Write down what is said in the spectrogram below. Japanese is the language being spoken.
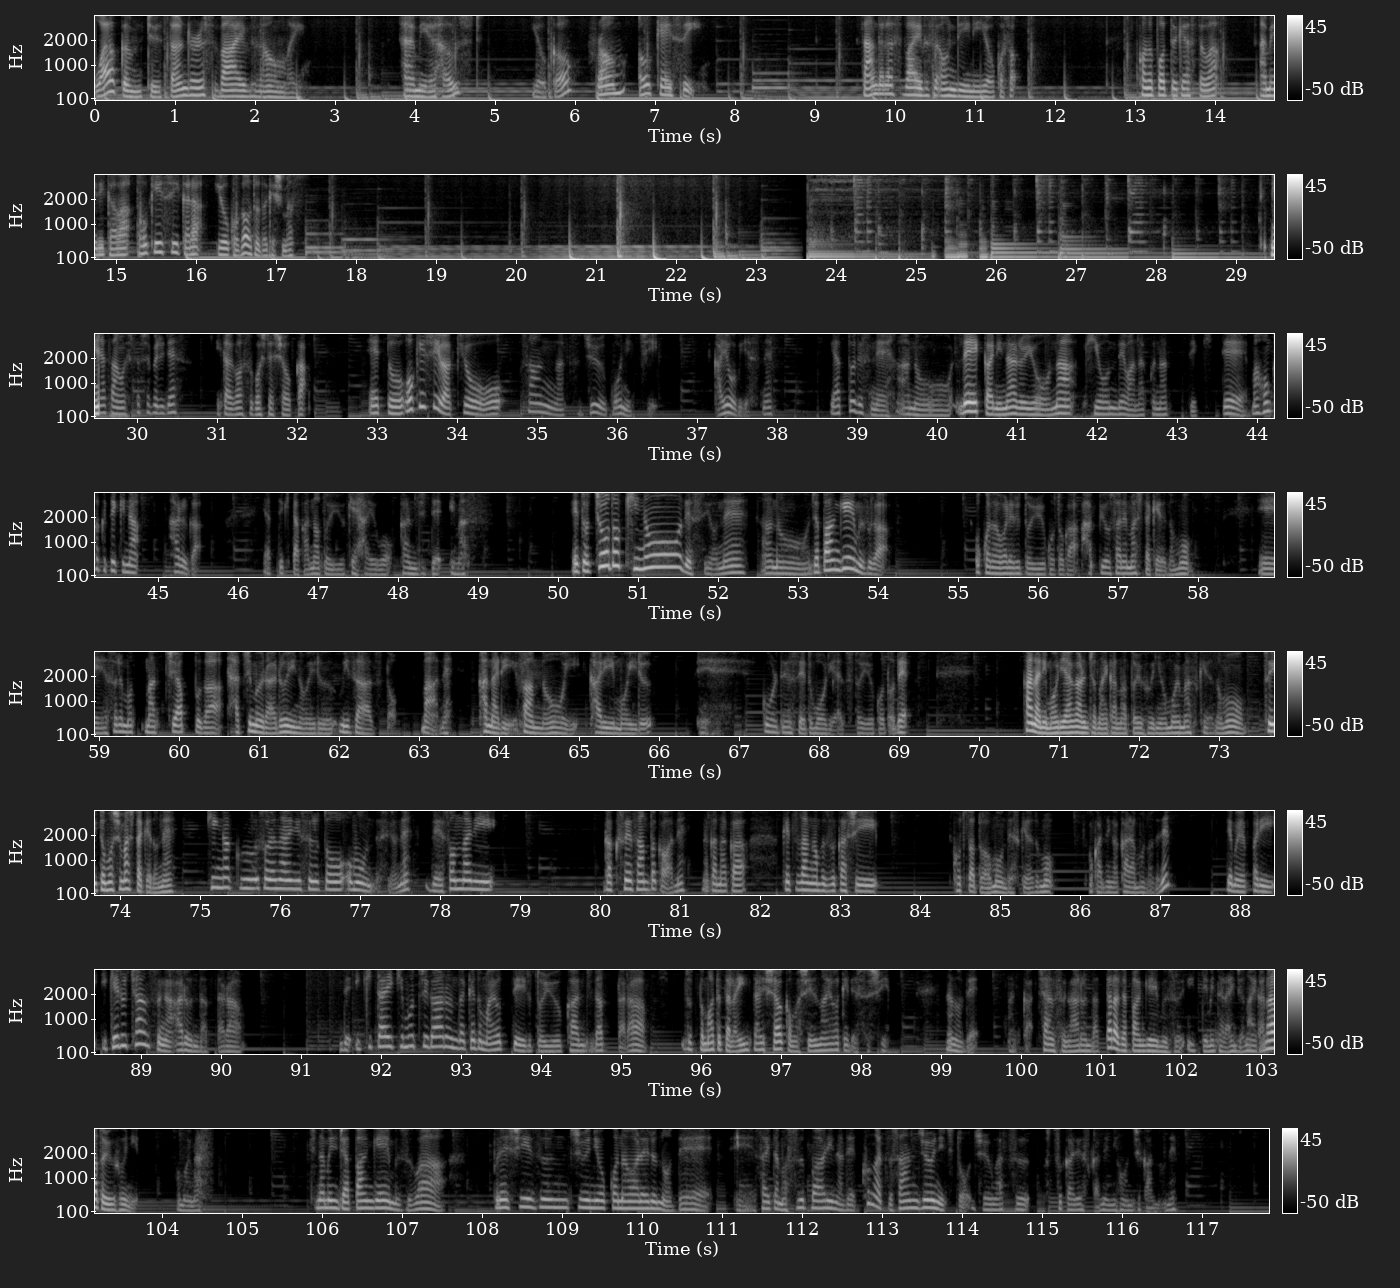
Welcome to Thunderous Vibes Only. I'm your host, Yoko from OKC. Thunderous Vibes Only にようこそ。このポッドキャストはアメリカは OKC からようこがお届けします。皆さんお久しぶりです。いかがお過ごしでしょうか？えっ、と、OKC は今日3月15日火曜日ですね。やっとですね、あの、冷夏になるような気温ではなくなってきて、まあ、本格的な春がやってきたかなという気配を感じています。えっと、ちょうど昨日ですよね、あの、ジャパンゲームズが行われるということが発表されましたけれども、えー、それもマッチアップが八村塁のいるウィザーズと、まあね、かなりファンの多いカリーもいる、えー、ゴールデンステートウォリアーズということで、かなり盛り上がるんじゃないかなというふうに思いますけれども、ツイートもしましたけどね、金額それなりにすると思うんですよね。で、そんなに学生さんとかはね、なかなか決断が難しいことだとは思うんですけれども、お金が絡むのでね。でもやっぱり行けるチャンスがあるんだったら、で、行きたい気持ちがあるんだけど迷っているという感じだったら、ずっと待ってたら引退しちゃうかもしれないわけですし、なので、なんかチャンスがあるんだったらジャパンゲームズ行ってみたらいいんじゃないかなというふうに思います。ちなみにジャパンゲームズは、プレシーズン中に行われるので、えー、埼玉スーパーアリーナで9月30日と10月2日ですかね、日本時間のね。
